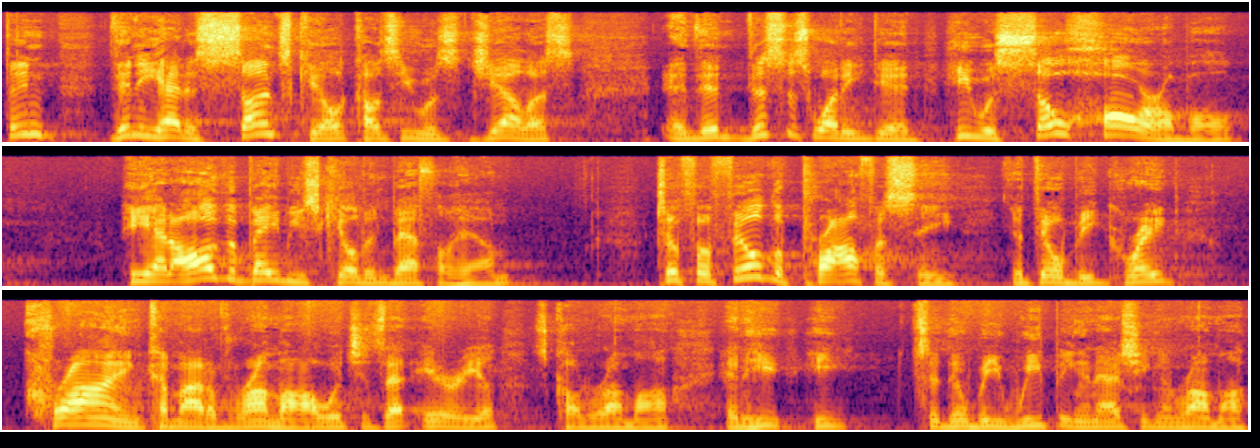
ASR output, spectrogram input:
Then, then he had his sons killed because he was jealous. And then this is what he did. He was so horrible, he had all the babies killed in Bethlehem to fulfill the prophecy that there will be great crying come out of Ramah, which is that area. It's called Ramah. And he, he said there'll be weeping and gnashing in Ramah,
